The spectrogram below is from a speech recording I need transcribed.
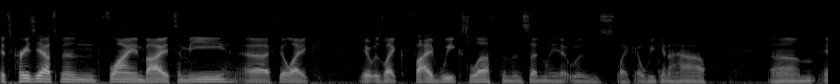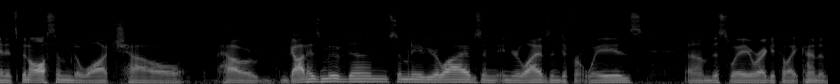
it's crazy how it's been flying by to me. Uh, I feel like it was like five weeks left, and then suddenly it was like a week and a half. Um, and it's been awesome to watch how how God has moved in so many of your lives and in your lives in different ways. Um, this way, where I get to like kind of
